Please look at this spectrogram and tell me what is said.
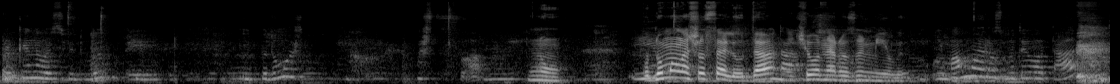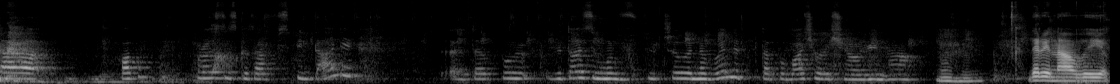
прикинулись від вибухів і подумали, що може це слава. Ну, Подумала, що салют, да? Так. нічого не розуміли. І мама розбудила тата, та папа просто сказав спіть далі. Е, Та по відтоді ми включили новини та побачили, що війна. Угу. Дарина, а ви як?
